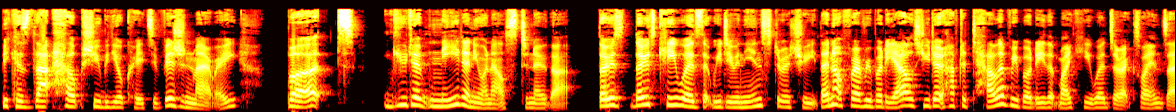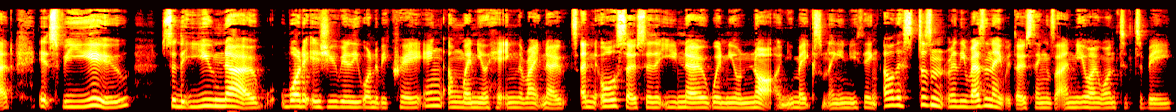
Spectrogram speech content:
because that helps you with your creative vision, Mary. But you don't need anyone else to know that. Those those keywords that we do in the Insta retreat, they're not for everybody else. You don't have to tell everybody that my keywords are X, Y, and Z. It's for you so that you know what it is you really want to be creating and when you're hitting the right notes. And also so that you know when you're not and you make something and you think, oh, this doesn't really resonate with those things that I knew I wanted to be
